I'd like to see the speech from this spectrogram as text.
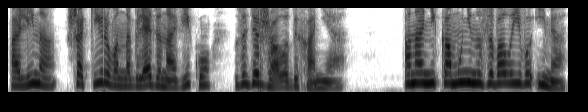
Алина, шокированно глядя на Вику, задержала дыхание. Она никому не называла его имя,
